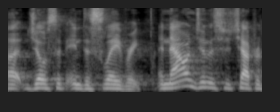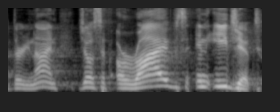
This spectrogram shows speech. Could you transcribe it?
uh, Joseph into slavery. And now in Genesis chapter 39, Joseph arrives in Egypt.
